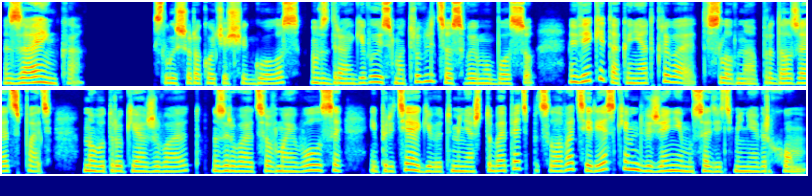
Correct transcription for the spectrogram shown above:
«Заинька!» Слышу ракочущий голос, вздрагиваю и смотрю в лицо своему боссу. Веки так и не открывает, словно продолжает спать. Но вот руки оживают, зарываются в мои волосы и притягивают меня, чтобы опять поцеловать и резким движением усадить меня верхом.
